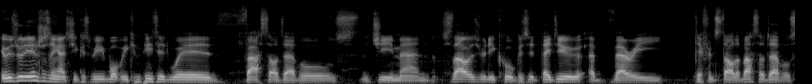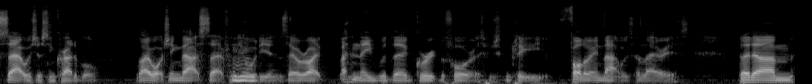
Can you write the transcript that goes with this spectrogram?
it was really interesting actually because we what we competed with Vassar Devils, the G Men, so that was really cool because they do a very different style. The Vassar Devils set was just incredible. Like watching that set from the mm-hmm. audience, they were right. I think they were the group before us, which is completely following that was hilarious. But um,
